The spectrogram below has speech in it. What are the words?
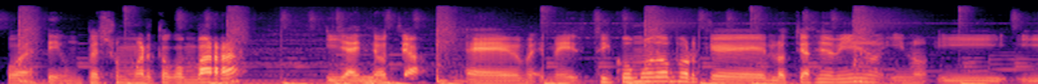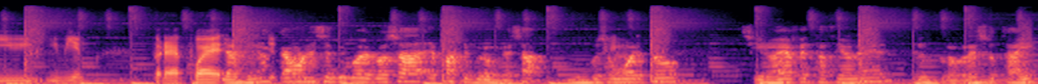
puedo decir, un peso muerto con barra y ya dice, hostia, eh, me estoy cómodo porque lo estoy haciendo bien y, no, y, bien. Pero después... Y al fin y al cabo en ese tipo de cosas es fácil progresar. Un peso muerto si no hay afectaciones, el progreso está ahí.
